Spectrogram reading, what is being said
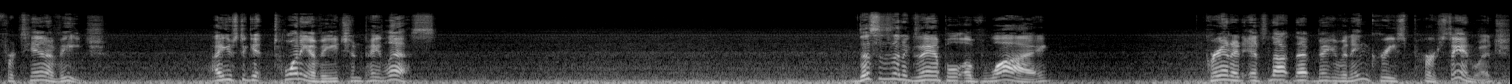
for ten of each. I used to get twenty of each and pay less. This is an example of why granted it's not that big of an increase per sandwich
